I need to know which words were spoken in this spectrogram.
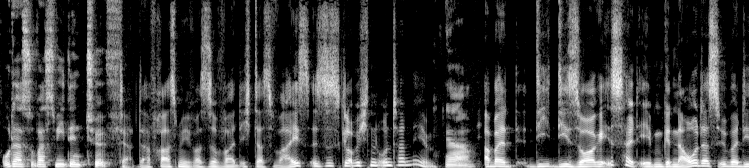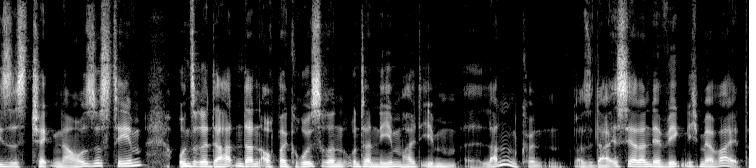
oder sowas wie den TÜV? Ja, da fragst du mich was. Soweit ich das weiß, ist es, glaube ich, ein Unternehmen. Ja. Aber die, die Sorge ist halt eben genau, dass über dieses Check-Now-System unsere Daten dann auch bei größeren Unternehmen halt eben äh, landen könnten. Also da ist ja dann der Weg nicht mehr weit.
